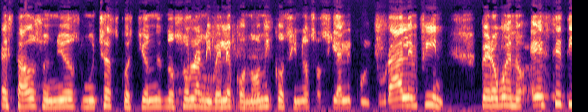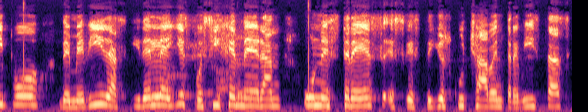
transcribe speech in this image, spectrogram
a Estados Unidos muchas cuestiones, no solo a nivel económico, sino social y cultural, en fin. Pero bueno, este tipo de medidas y de leyes, pues sí generan un estrés, es, este, yo escuchaba entrevistas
